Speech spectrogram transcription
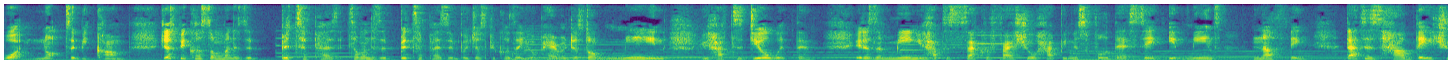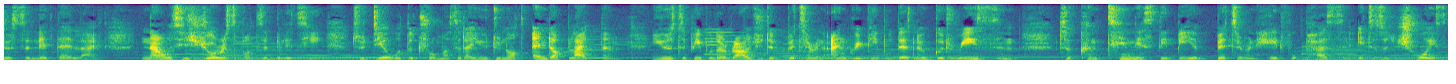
what not to become. Just because someone is a bitter person, someone is a bitter person, but just because they're your parent does not mean you have to deal with them. It doesn't mean you have to sacrifice your happiness for their sake. It means nothing. That is how they choose to live their life. Now it is your responsibility to deal with the trauma so that you do not end up like them. Use the people around you, the bitter and angry people. There's no good reason to continuously be a bitter and hateful person. It is a choice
